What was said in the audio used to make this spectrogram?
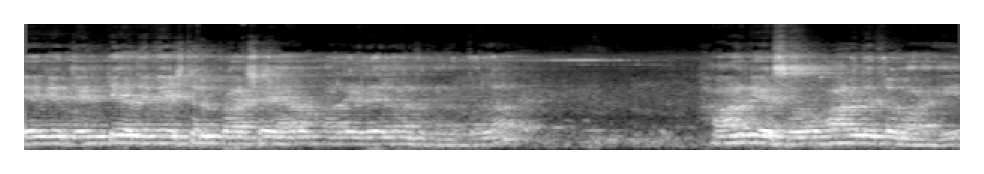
ಹೇಗೆ ಜಂಟಿ ಅಧಿವೇಶನದಲ್ಲಿ ಪ್ರಾಯಶಃ ಯಾರು ಕಾಲ ಎಳೆಯಲ್ಲ ಅಂತ ಕಾಣುತ್ತಲ್ಲ? ಹಾಗೆ ಸೌಹಾರ್ದಿತವಾಗಿ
